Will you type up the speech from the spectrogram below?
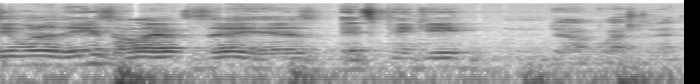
see one of these, all I have to say is it's Pinkie. Don't question it.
